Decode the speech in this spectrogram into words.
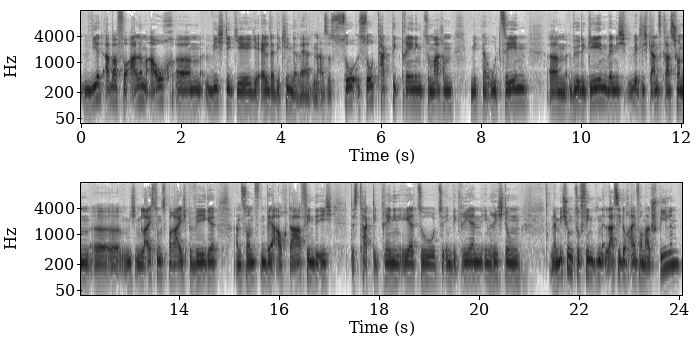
wird aber vor allem auch ähm, wichtig, je, je älter die Kinder werden. Also so, so Taktiktraining zu machen mit einer U10, ähm, würde gehen, wenn ich wirklich ganz krass schon äh, mich im Leistungsbereich bewege. Ansonsten wäre auch da, finde ich, das Taktiktraining eher zu, zu integrieren in Richtung einer Mischung zu finden. Lass sie doch einfach mal spielen.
